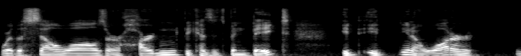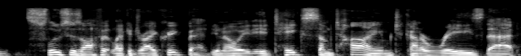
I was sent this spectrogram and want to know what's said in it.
where the cell walls are hardened because it's been baked, it, it you know, water sluices off it like a dry creek bed. You know, it, it takes some time to kind of raise that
